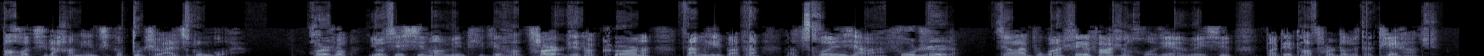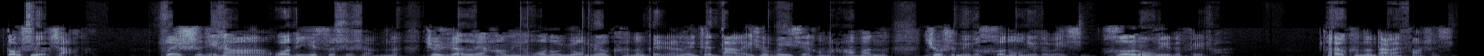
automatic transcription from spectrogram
包括其他航天器，可不止来自中国呀。或者说，有些西方媒体这套词儿、这套嗑呢，咱可以把它存下来、复制的，将来不管谁发射火箭、卫星，把这套词儿都给它贴上去，都是有效的。所以实际上，我的意思是什么呢？就人类航天活动有没有可能给人类真带来一些威胁和麻烦呢？就是那个核动力的卫星、核动力的飞船，它有可能带来放射性，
